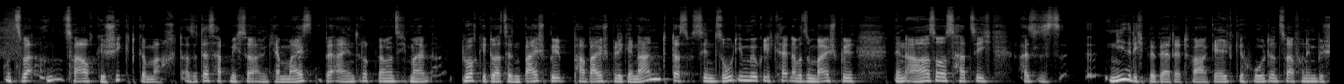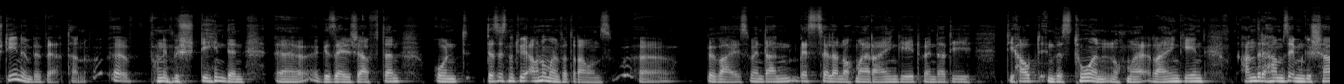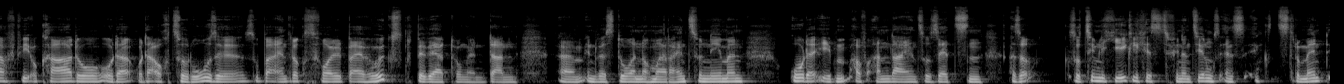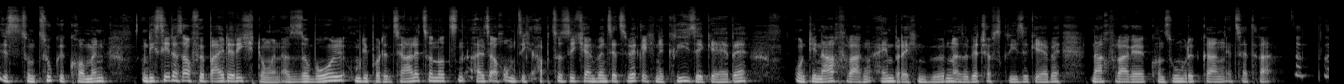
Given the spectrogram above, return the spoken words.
Und zwar, und zwar auch geschickt gemacht. Also das hat mich so eigentlich am meisten beeindruckt, wenn man sich mal durchgeht. Du hast jetzt ein Beispiel, paar Beispiele genannt. Das sind so die Möglichkeiten. Aber zum Beispiel, ein Asos hat sich, als es niedrig bewertet war, Geld geholt und zwar von den bestehenden Bewertern, äh, von den bestehenden äh, Gesellschaftern. Und das ist natürlich auch nochmal ein Vertrauens. Äh, Beweis, wenn dann Bestseller nochmal reingeht, wenn da die, die Hauptinvestoren nochmal reingehen. Andere haben es eben geschafft, wie Ocado oder, oder auch Zorose, super eindrucksvoll bei Höchstbewertungen dann ähm, Investoren nochmal reinzunehmen oder eben auf Anleihen zu setzen. Also so ziemlich jegliches Finanzierungsinstrument ist zum Zug gekommen. Und ich sehe das auch für beide Richtungen. Also sowohl um die Potenziale zu nutzen, als auch um sich abzusichern, wenn es jetzt wirklich eine Krise gäbe und die Nachfragen einbrechen würden, also Wirtschaftskrise gäbe, Nachfrage, Konsumrückgang etc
